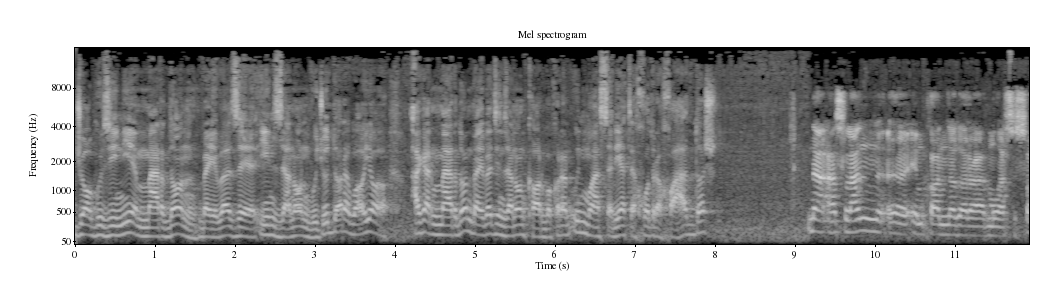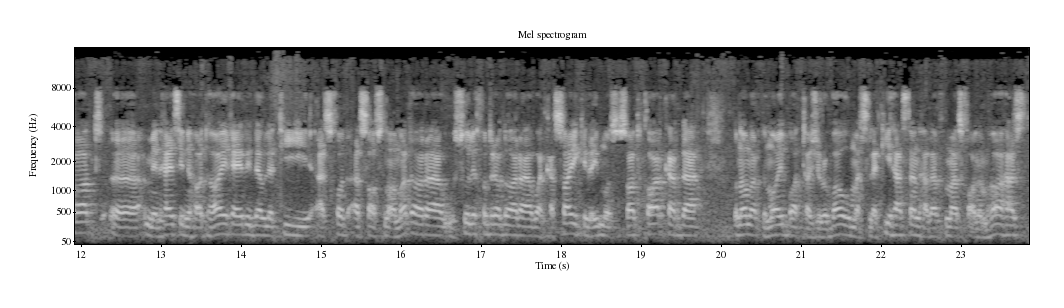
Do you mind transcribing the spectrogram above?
جاگزینی مردان به عوض این زنان وجود داره و آیا اگر مردان به عوض این زنان کار بکنن اون موثریت خود را خواهد داشت؟ نه اصلا امکان نداره مؤسسات من حیث نهادهای غیر دولتی از خود اساسنامه داره اصول خود را داره و کسایی که در این مؤسسات کار کرده اونا مردمای با تجربه و مسلکی هستند هدف از خانم ها هست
